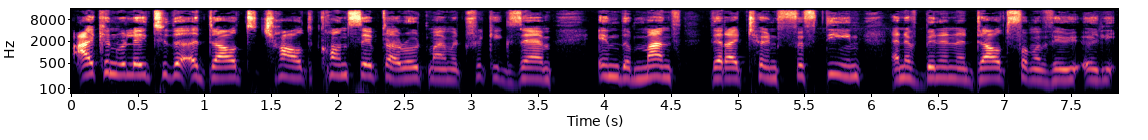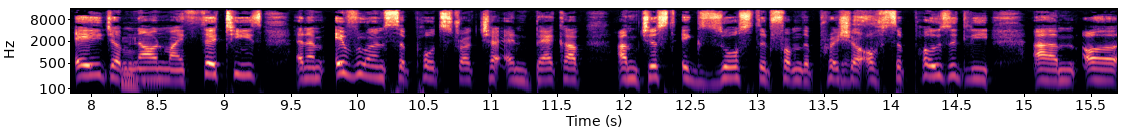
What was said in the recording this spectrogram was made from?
I can relate to the adult child concept. I wrote my matric exam in the month that I turned 15 and have been an adult from a very early age. I'm now in my 30s and I'm everyone's support structure and backup. I'm just exhausted from the pressure of supposedly um, uh,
